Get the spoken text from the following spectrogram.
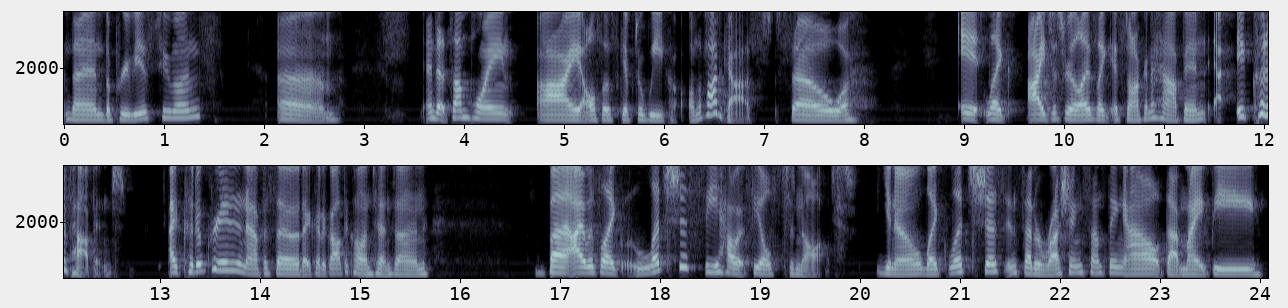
than the previous two months. Um, and at some point, I also skipped a week on the podcast. So it like I just realized like it's not going to happen. It could have happened. I could have created an episode. I could have got the content done. But I was like, let's just see how it feels to not, you know, like let's just instead of rushing something out that might be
